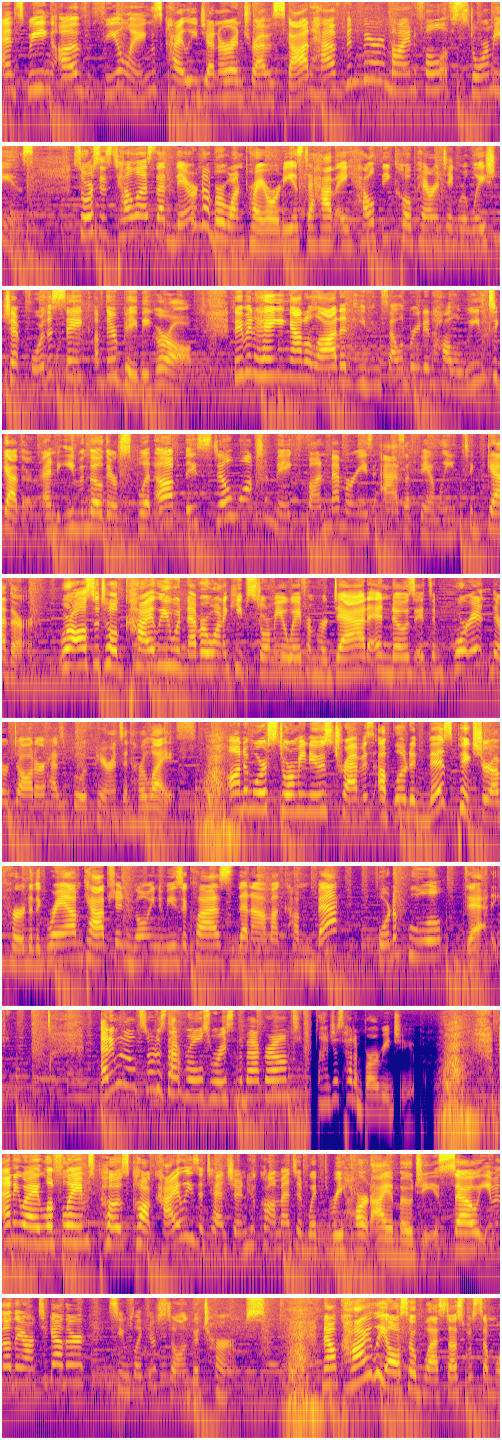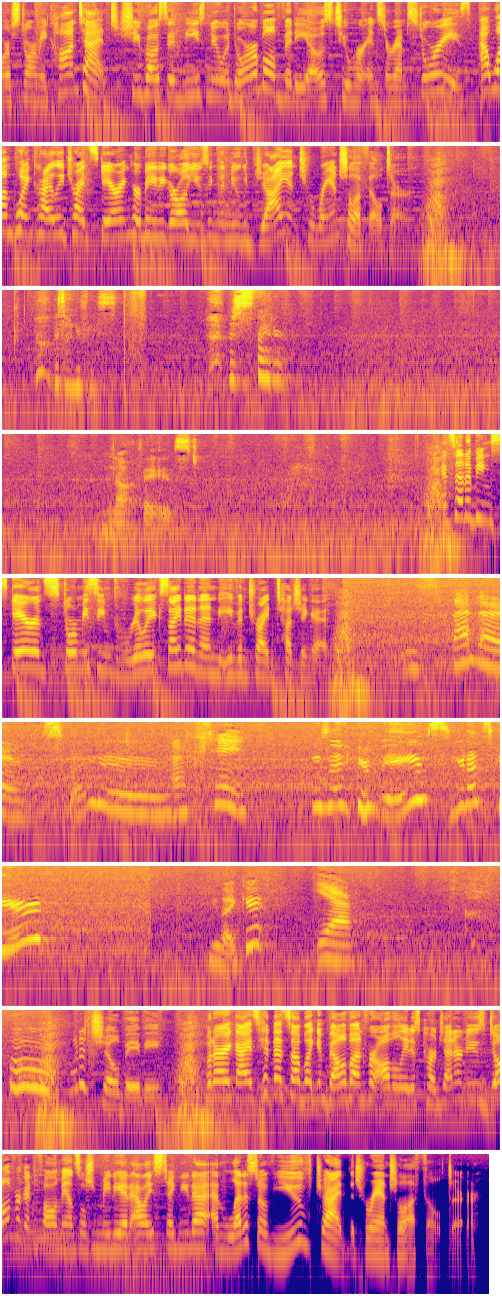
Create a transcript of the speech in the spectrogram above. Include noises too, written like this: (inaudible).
And speaking of feelings, Kylie Jenner and Travis Scott have been very mindful of Stormi's. Sources tell us that their number one priority is to have a healthy co parenting relationship for the sake of their baby girl. They've been hanging out a lot and even celebrated Halloween together. And even though they're split up, they still want to make fun memories as a family together. We're also told Kylie would never want to keep Stormi away from her dad and knows it's important their daughter has both parents in her life. On to more Stormi news, Travis uploaded this picture of her to the gram caption going to music class, then I'ma come back for the pool daddy. Else notice that Rolls Royce in the background? I just had a Barbie Jeep. Anyway, LaFlame's post caught Kylie's attention, who commented with three heart eye emojis. So even though they aren't together, seems like they're still on good terms. Now, Kylie also blessed us with some more Stormi content. She posted these new adorable videos to her Instagram stories. At one point, Kylie tried scaring her baby girl using the new giant tarantula filter. (gasps) it's on your face. There's a spider. Not phased. Instead of being scared, Stormi seemed really excited and even tried touching it. Spider. Spider. I see. He's on your face? You're not scared? You like it? Yeah. Oh, what a chill baby. But all right, guys, hit that sub, like, and bell button for all the latest Kar Jenner news. Don't forget to follow me on social media at Allie Stagnitta and let us know if you've tried the tarantula filter.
